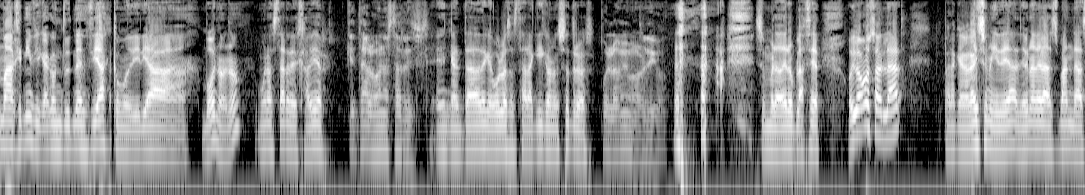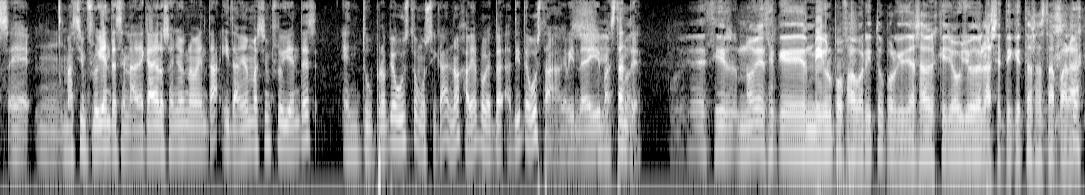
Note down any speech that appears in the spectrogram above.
Magnífica contundencia, como diría Bono, ¿no? Buenas tardes, Javier. ¿Qué tal? Buenas tardes. Encantado de que vuelvas a estar aquí con nosotros. Pues lo mismo os digo. es un verdadero placer. Hoy vamos a hablar, para que hagáis una idea, de una de las bandas eh, mm, más influyentes en la década de los años 90 y también más influyentes en tu propio gusto musical, ¿no, Javier? Porque a ti te gusta Green Day Sí, bastante. Podría decir, no voy a decir que es mi grupo favorito, porque ya sabes que yo huyo de las etiquetas hasta para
